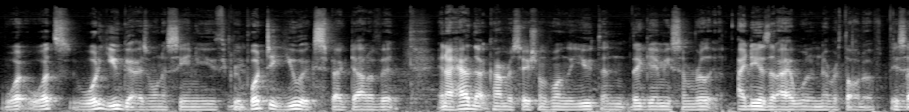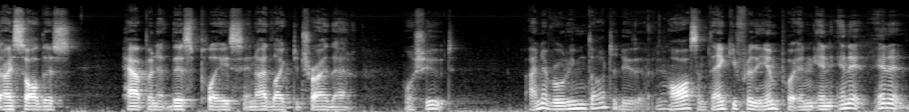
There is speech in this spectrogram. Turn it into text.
what what's what do you guys want to see in a youth group? Yeah. What do you expect out of it?" And I had that conversation with one of the youth, and they gave me some really ideas that I would have never thought of. They said, "I saw this happen at this place, and I'd like to try that." Well, shoot, I never would have even thought to do that. Yeah. Awesome, thank you for the input, and and, and it and it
